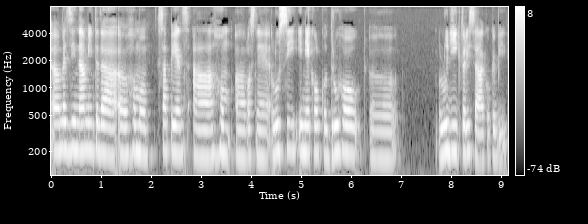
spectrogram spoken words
uh, medzi nami teda uh, homo sapiens a hom, vlastne Lucy je niekoľko druhov ľudí, ktorí sa ako keby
